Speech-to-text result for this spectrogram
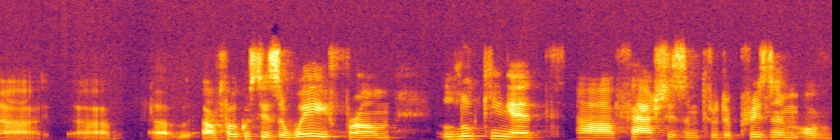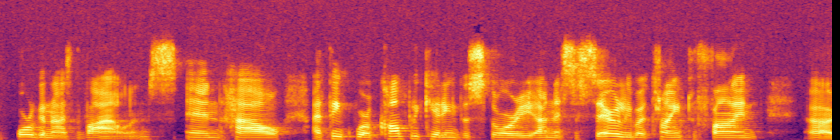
uh, uh, our focus is away from looking at uh, fascism through the prism of organized violence and how I think we're complicating the story unnecessarily by trying to find uh,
